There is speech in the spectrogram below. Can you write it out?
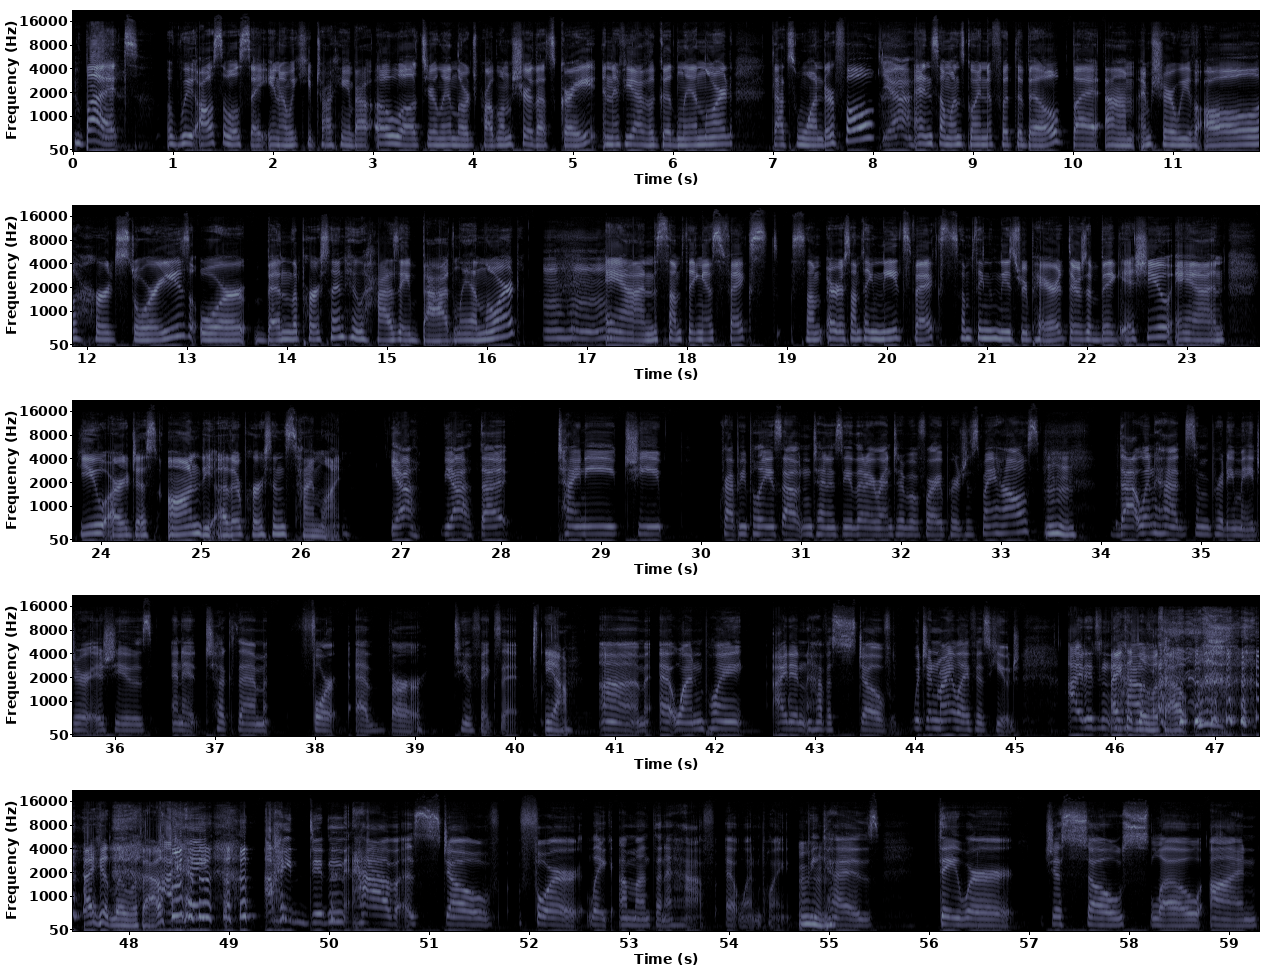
But we also will say, you know, we keep talking about, oh, well, it's your landlord's problem. Sure, that's great. And if you have a good landlord, that's wonderful. Yeah. And someone's going to foot the bill. But um, I'm sure we've all heard stories or been the person who has a bad landlord. And something is fixed, some or something needs fixed, something needs repaired. There's a big issue, and you are just on the other person's timeline. Yeah. Yeah. That tiny, cheap, crappy place out in Tennessee that I rented before I purchased my house, that one had some pretty major issues and it took them forever to fix it. Yeah. Um, at one point, I didn't have a stove, which in my life is huge. I didn't. I could live without. I could live without. I, I didn't have a stove for like a month and a half at one point Mm-hmm. because they were just so slow on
